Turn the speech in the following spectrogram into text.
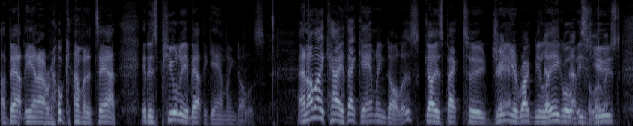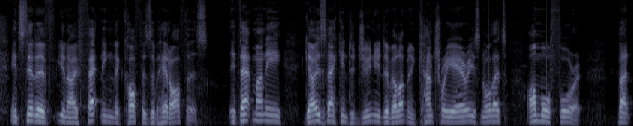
about the NRL coming to town. It is purely about the gambling dollars. And I'm okay if that gambling dollars goes back to junior Yeah. rugby league or absolutely. is used instead of, you know, fattening the coffers of head office. If that money goes back into junior development in country areas and all that, I'm all for it. But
